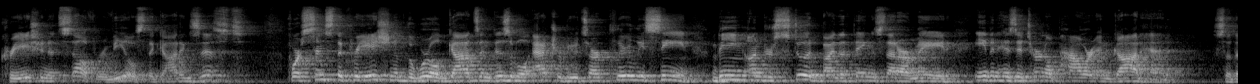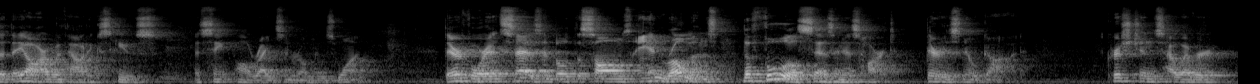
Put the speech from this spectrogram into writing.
Creation itself reveals that God exists. For since the creation of the world, God's invisible attributes are clearly seen, being understood by the things that are made, even his eternal power and Godhead, so that they are without excuse, as St. Paul writes in Romans 1. Therefore, it says in both the Psalms and Romans, the fool says in his heart, There is no God. Christians, however,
